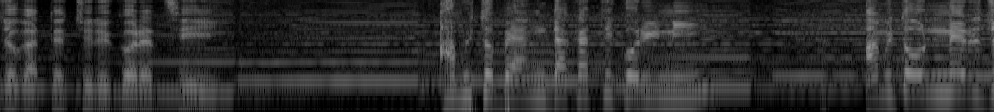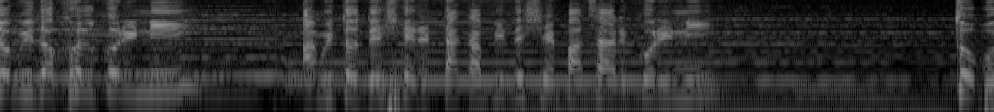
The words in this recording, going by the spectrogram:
জোগাতে চুরি করেছি। আমি তো ব্যাংক ডাকাতি করিনি, আমি তো অন্যের জমি দখল করিনি, আমি তো দেশের টাকা বিদেশে পাচার করিনি। তবু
